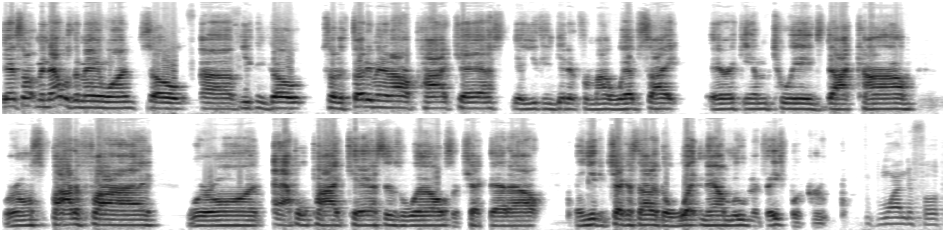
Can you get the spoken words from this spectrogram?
Yeah, so I mean that was the main one. So uh, you can go so the 30 minute hour podcast, yeah, you can get it from my website, ericmtwiggs.com. We're on Spotify. We're on Apple Podcasts as well. So check that out. And you can check us out at the What Now Movement Facebook group. Wonderful.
